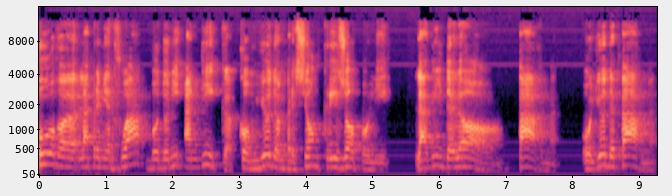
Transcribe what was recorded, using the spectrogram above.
Pour euh, la première fois, Bodoni indique comme lieu d'impression Chrysopoli, la ville de l'or, Parme, au lieu de Parme,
